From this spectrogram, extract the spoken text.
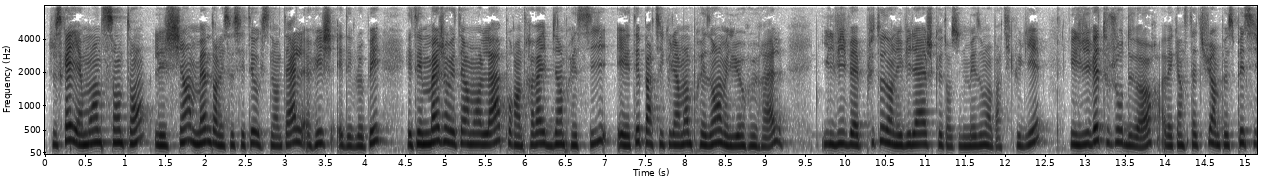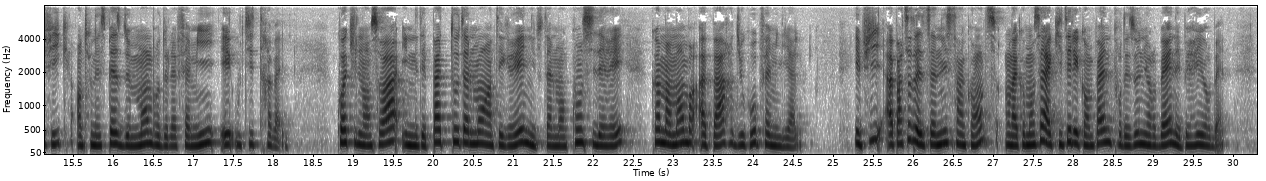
Jusqu'à il y a moins de 100 ans, les chiens, même dans les sociétés occidentales riches et développées, étaient majoritairement là pour un travail bien précis et étaient particulièrement présents en milieu rural. Ils vivaient plutôt dans les villages que dans une maison en particulier. Ils vivaient toujours dehors, avec un statut un peu spécifique entre une espèce de membre de la famille et outil de travail. Quoi qu'il en soit, ils n'étaient pas totalement intégrés ni totalement considérés comme un membre à part du groupe familial. Et puis, à partir des années 50, on a commencé à quitter les campagnes pour des zones urbaines et périurbaines.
